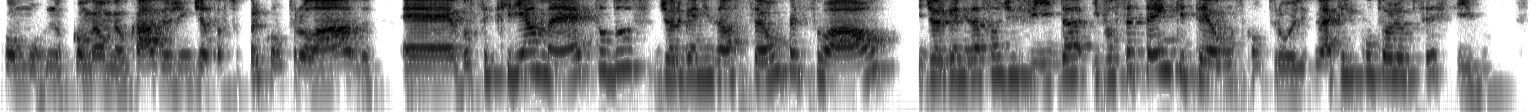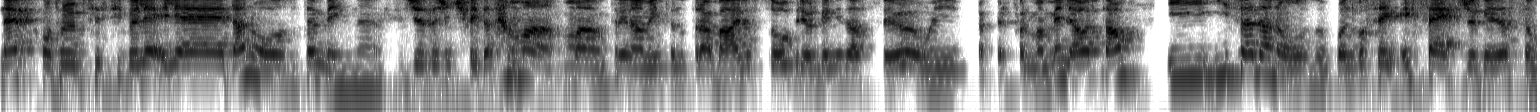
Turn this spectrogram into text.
como, como é o meu caso, hoje em dia está super controlado, é, você cria métodos de organização pessoal e de organização de vida, e você tem que ter alguns controles, não é aquele controle obsessivo né? Porque o controle obsessivo ele é, ele é danoso também, né? Esses dias a gente fez até uma, uma um treinamento no trabalho sobre organização e para performar melhor tal. E isso é danoso quando você excesso de organização,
